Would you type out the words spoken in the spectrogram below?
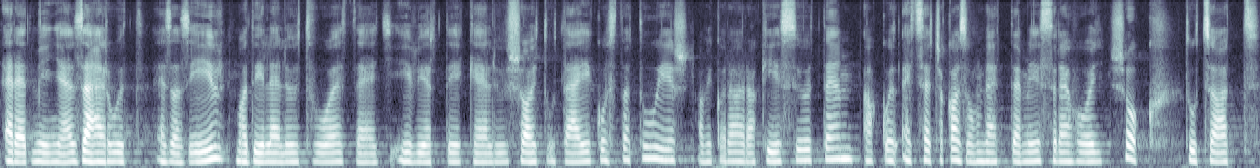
eredménnyel zárult ez az év. Ma délelőtt volt egy évértékelő sajtótájékoztató, és amikor arra készültem, akkor egyszer csak azon vettem észre, hogy sok tucat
